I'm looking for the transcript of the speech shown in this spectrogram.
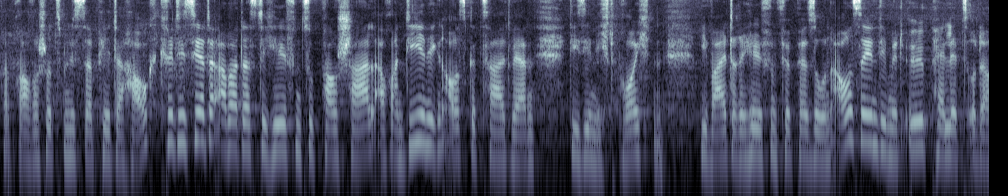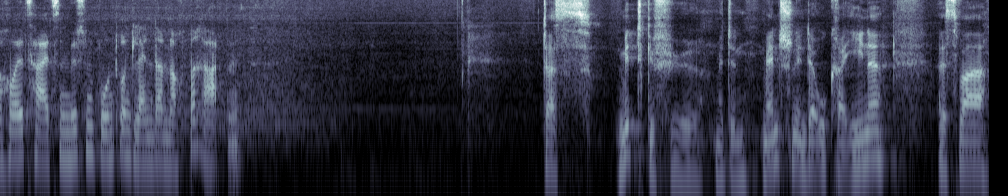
Verbraucherschutzminister Peter Haug kritisierte aber, dass die Hilfen zu pauschal auch an diejenigen ausgezahlt werden, die sie nicht bräuchten. Wie weitere Hilfen für Personen aussehen, die mit Öl, Pellets oder Holz heizen, müssen Bund und Länder noch beraten. Das Mitgefühl mit den Menschen in der Ukraine es war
